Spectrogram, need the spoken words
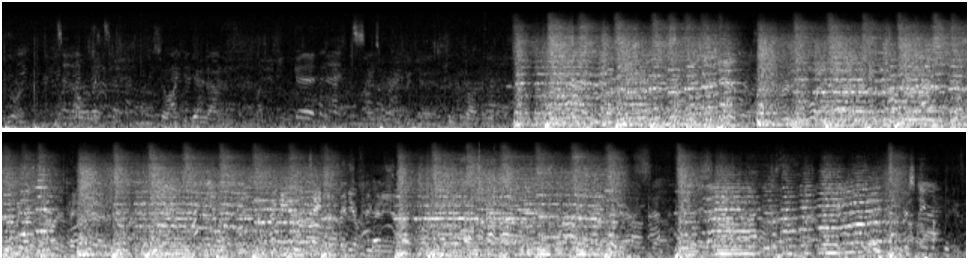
New York. So, so I could get it out. Good. Nice. Nice work.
